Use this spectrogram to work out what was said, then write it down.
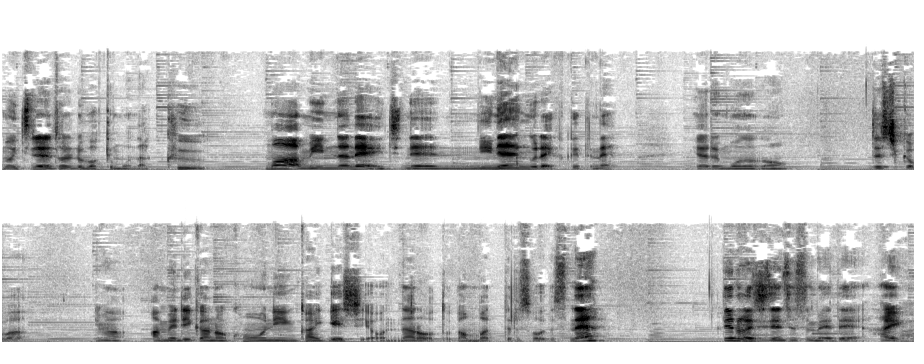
まあ、1年で取れるわけもなくまあみんなね1年2年ぐらいかけてねやるもののジェシカは今アメリカの公認会計士をなろうと頑張ってるそうですね。っていうのが事前説明ではい、はい。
